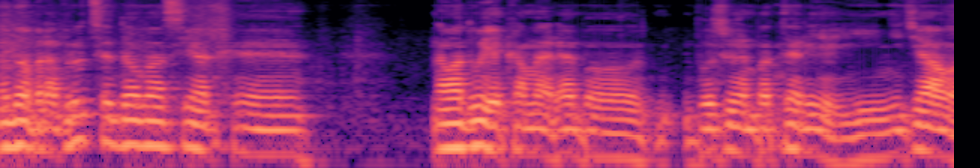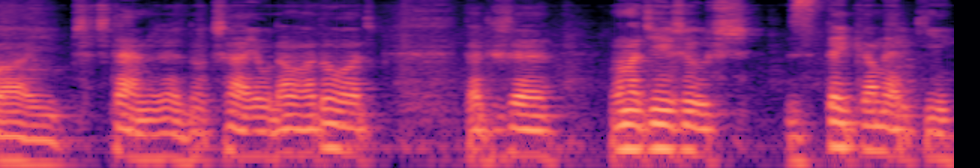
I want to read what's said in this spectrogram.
No dobra, wrócę do Was jak e, naładuję kamerę, bo włożyłem baterię i nie działa i przeczytałem, że no, trzeba ją naładować. Także mam nadzieję, że już z tej kamerki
